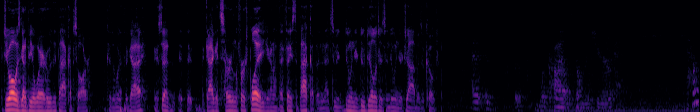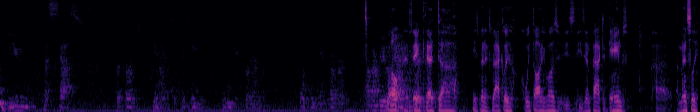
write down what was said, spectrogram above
but you always got to be aware who the backups are. Because if the guy, like I said, if the, the guy gets hurt in the first play, you're to have to face the backup, and that's doing your due diligence and doing your job as a coach. As far as what Kyle's done this year, how would you assess the first, you know, I guess, what, fifteen weeks for him, fourteen games over? However you Well, I think that uh, he's been exactly who we thought he was. He's, he's impacted games uh, immensely,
